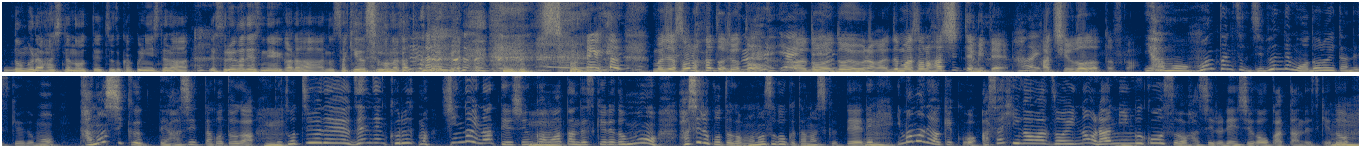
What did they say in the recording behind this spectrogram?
どんぐらい走ったの？ってちょっと確認したら「いやそれがですね」からあの先が進まなかったので それがまあじゃあその後ちょっとあどうどういうふうな感じ？でまあその走ってみてはい。8キロどうだったですか、いやもう本当にちょっと自分でも驚いたんですけれども楽しくって走ったことが、うん。で途中で全然くる、まあ、しんどいなっていう瞬間もあったんですけれども、走ることがものすごく楽しくて。で、うん。今までは結構旭川沿いのランニングコースを走る練習が多かったんですけど、うん。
